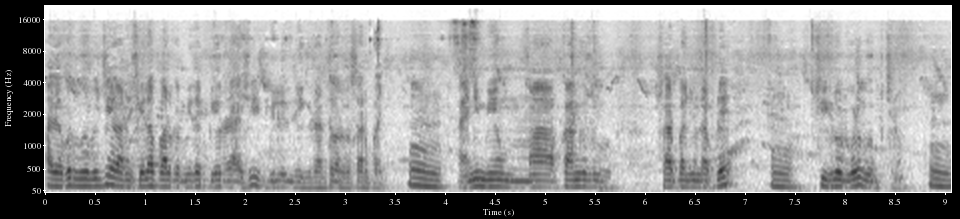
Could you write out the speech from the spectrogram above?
అది ఒకటి చూపించి ఆయన శిలాపాలక మీద పేరు రాసి బిల్లులు దిగారు అంతవరకు సర్పంచ్. అన్నీ మేము మా కాంగ్రెస్ సర్పంచ్ ఉన్నప్పుడే సీసీ రోడ్ కూడా పంపించినాం ఉమ్.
